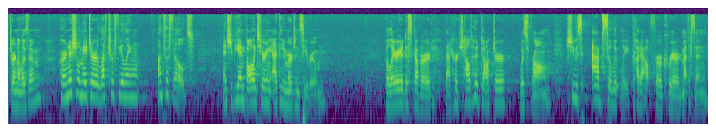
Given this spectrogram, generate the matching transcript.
Journalism, her initial major left her feeling unfulfilled, and she began volunteering at the emergency room. Valeria discovered that her childhood doctor was wrong. She was absolutely cut out for a career in medicine.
